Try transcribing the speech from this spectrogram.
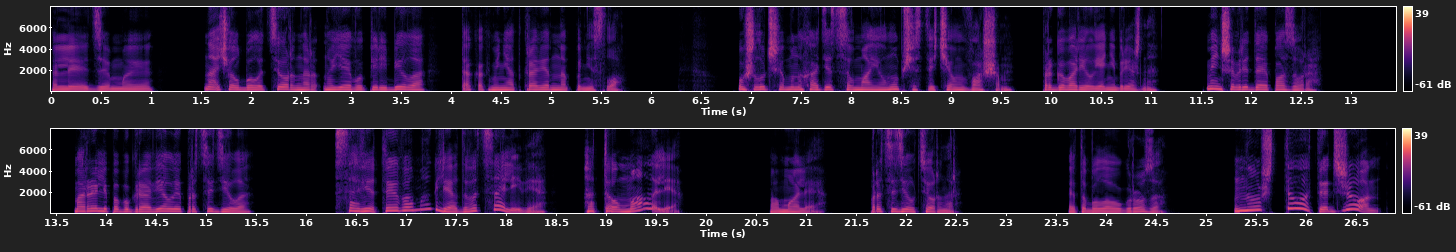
«Леди, мы...» — начал было Тернер, но я его перебила — так как меня откровенно понесло. «Уж лучше ему находиться в моем обществе, чем в вашем», — проговорил я небрежно. «Меньше вреда и позора». Морелли побагровела и процедила. «Советую вам оглядываться, Оливия, а то мало ли». «Амалия», — процедил Тернер. «Это была угроза?» «Ну что ты, Джон?» —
